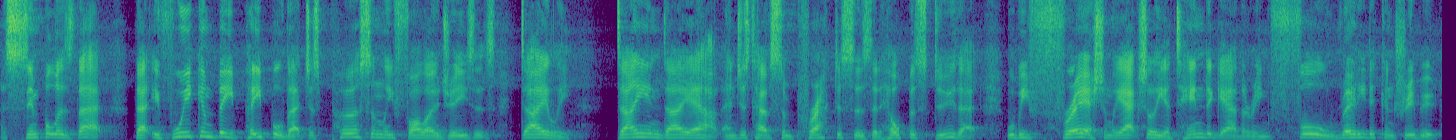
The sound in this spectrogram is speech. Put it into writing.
As simple as that. That if we can be people that just personally follow Jesus daily, day in, day out, and just have some practices that help us do that. We'll be fresh and we actually attend a gathering full, ready to contribute,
